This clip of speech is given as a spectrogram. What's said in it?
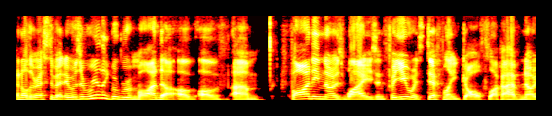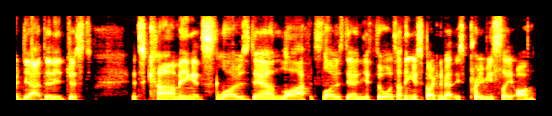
and all the rest of it, it was a really good reminder of of um, finding those ways. And for you, it's definitely golf. Like I have no doubt that it just it's calming, it slows down life, it slows down your thoughts. I think you've spoken about this previously on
